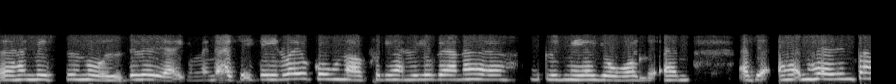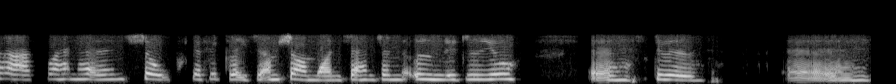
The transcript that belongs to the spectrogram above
øh, han mistede modet, det ved jeg ikke. Men altså, ideen var jo god nok, fordi han ville jo gerne have lidt mere jord. Han, altså, han havde en barak, hvor han havde en så, der fik grise om sommeren, så han sådan udnyttede jo øh, du ved, øh,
